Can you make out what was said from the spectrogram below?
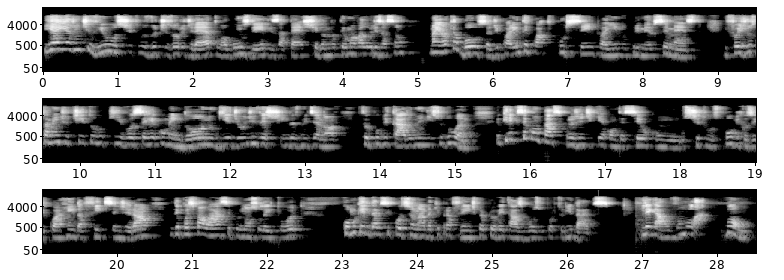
E aí a gente viu os títulos do Tesouro Direto, alguns deles até chegando a ter uma valorização maior que a bolsa, de 44% aí no primeiro semestre. E foi justamente o título que você recomendou no Guia de Onde Investir em 2019, que foi publicado no início do ano. Eu queria que você contasse para a gente o que aconteceu com os títulos públicos e com a renda fixa em geral, e depois falasse para o nosso leitor como que ele deve se posicionar daqui para frente para aproveitar as boas oportunidades. Legal, vamos lá. Bom,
